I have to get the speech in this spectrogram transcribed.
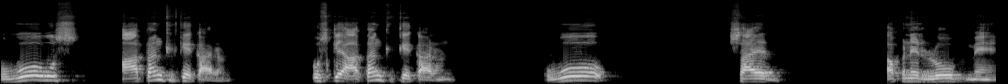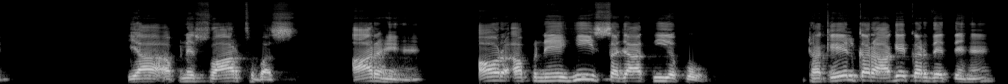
वो उस आतंक के कारण, उसके आतंक के कारण, वो शायद अपने लोभ में या अपने स्वार्थ बस आ रहे हैं और अपने ही सजातीय को ढकेल कर आगे कर देते हैं,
